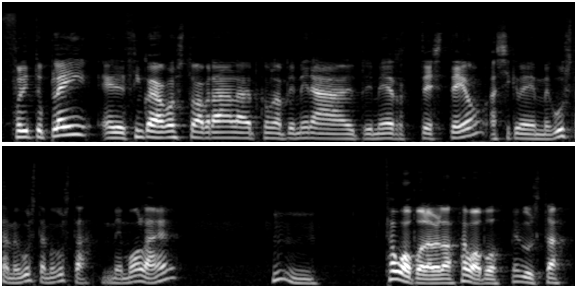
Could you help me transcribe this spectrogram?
free to play. El 5 de agosto habrá la- como la primera, el primer testeo. Así que me gusta, me gusta, me gusta. Me mola, ¿eh? Hmm. Está guapo, la verdad, está guapo. Me gusta.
